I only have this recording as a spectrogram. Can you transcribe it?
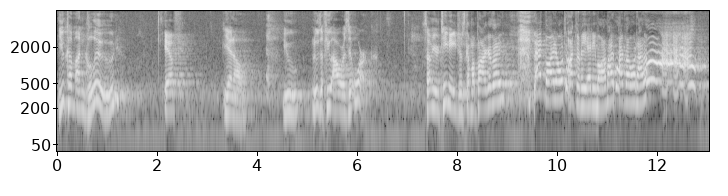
You come unglued if, you know, you lose a few hours at work. Some of your teenagers come apart and say, That boy don't talk to me anymore. My boyfriend won't talk. Ah!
